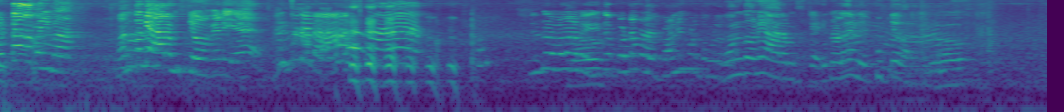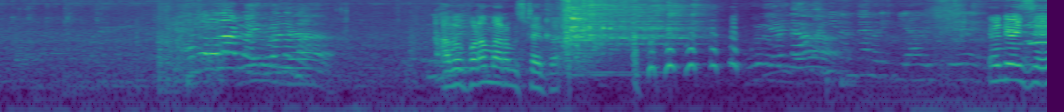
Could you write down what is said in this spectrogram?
கொட்டாத மைமா வந்தோடனே ஆரம்பிச்சிட்டோம் வேலையை. வந்தோடனே ஆரம்பிச்சிட்டேன். இதனால தான் என்னை கூப்பிட்டே வரேன் அவன் புலம்ப ஆரம்பிச்சிட்டா இப்போ. ரெண்டு வயசு.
